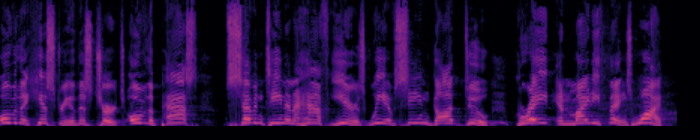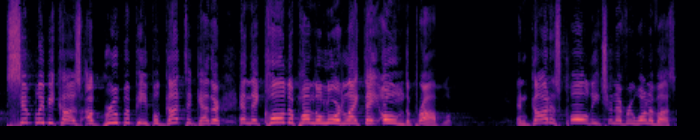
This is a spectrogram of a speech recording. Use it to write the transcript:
over the history of this church, over the past 17 and a half years, we have seen God do great and mighty things. Why? Simply because a group of people got together and they called upon the Lord like they owned the problem. And God has called each and every one of us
